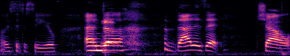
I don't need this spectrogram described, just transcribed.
Always good to see you. And Yeah. uh, that is it. Ciao.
